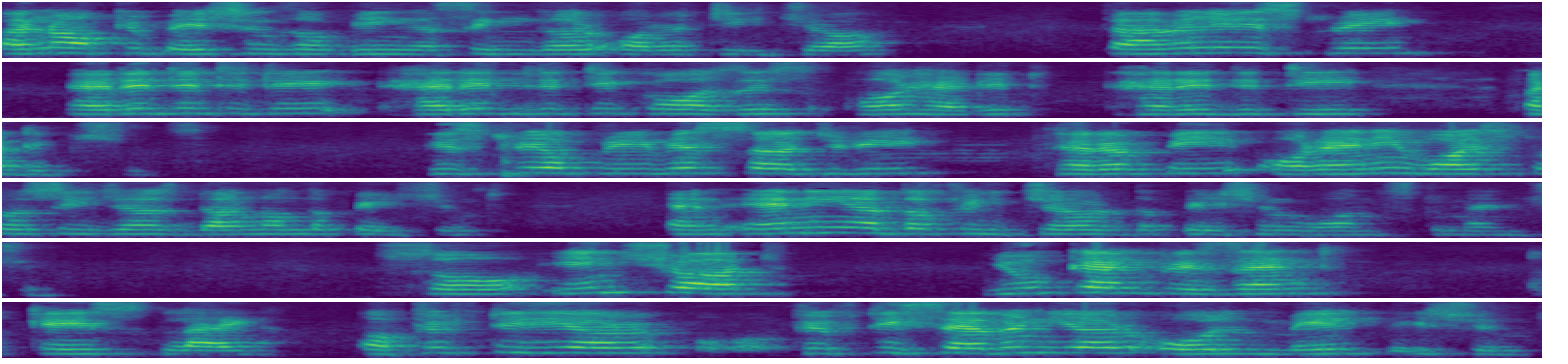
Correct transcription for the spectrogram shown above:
unoccupations of being a singer or a teacher, family history, heredity, heredity causes or hered, heredity addictions, history of previous surgery, therapy, or any voice procedures done on the patient, and any other feature the patient wants to mention. So in short, you can present a case like a 50 year, 57 year old male patient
